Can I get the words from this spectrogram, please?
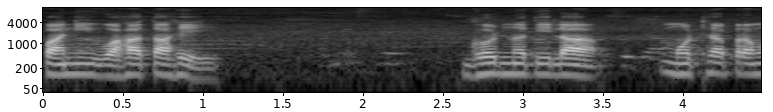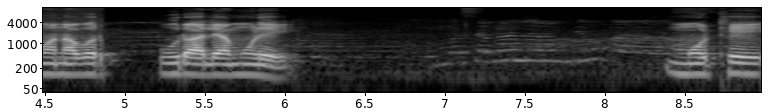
पाणी वाहत आहे. घोड नदीला मोठ्या प्रमाणावर पूर आल्यामुळे मोठे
